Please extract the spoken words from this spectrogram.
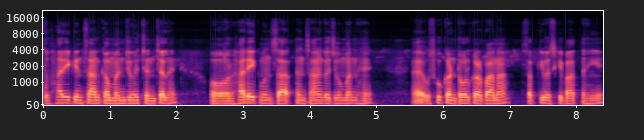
तो हर एक इंसान का मन जो है चंचल है, और हर एक इंसान का जो मन है उसको कंट्रोल कर पाना सबकी बस की बात नहीं है।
